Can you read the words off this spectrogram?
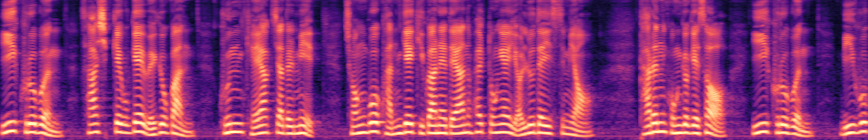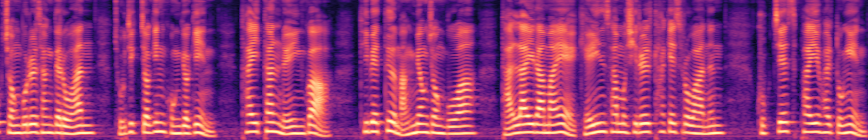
이 그룹은 40개국의 외교관, 군 계약자들 및 정부 관계 기관에 대한 활동에 연루돼 있으며 다른 공격에서 이 그룹은 미국 정부를 상대로 한 조직적인 공격인 타이탄 레인과 티베트 망명 정부와 달라이라마의 개인 사무실을 타겟으로 하는 국제 스파이 활동인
